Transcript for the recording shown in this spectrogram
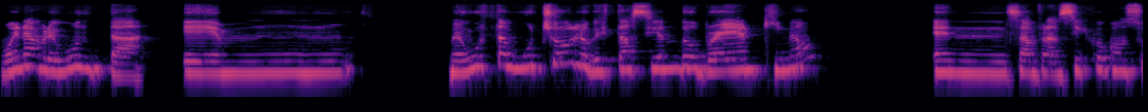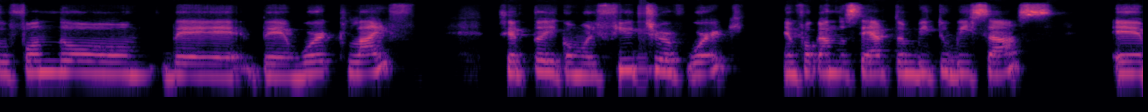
Buena pregunta. Eh, me gusta mucho lo que está haciendo Brian Kimmel en San Francisco con su fondo de, de Work Life, ¿cierto? Y como el Future of Work, enfocándose harto en B2B SaaS. Eh,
